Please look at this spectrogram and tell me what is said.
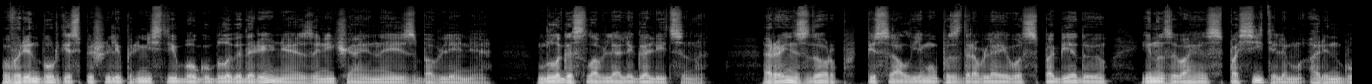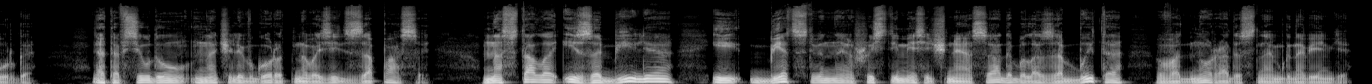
В Оренбурге спешили принести Богу благодарение за нечаянное избавление. Благословляли Голицына. Рейнсдорп писал ему, поздравляя его с победою и называя спасителем Оренбурга. Отовсюду начали в город навозить запасы. Настало изобилие, и бедственная шестимесячная осада была забыта в одно радостное мгновенье.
